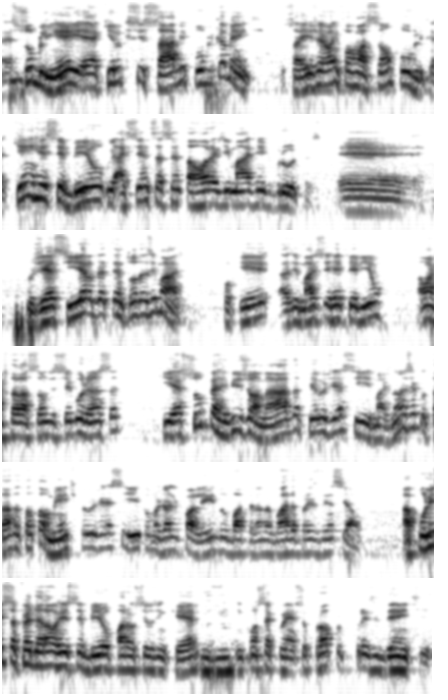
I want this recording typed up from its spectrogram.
é, uhum. sublinhei, é aquilo que se sabe publicamente. Isso aí já é uma informação pública. Quem recebeu as 160 horas de imagens brutas? É, o GSI era o detentor das imagens porque as imagens se referiam a uma instalação de segurança que é supervisionada pelo GSI, mas não executada totalmente pelo GSI, como eu já lhe falei, do Batalhão da Guarda Presidencial. A Polícia Federal recebeu para os seus inquéritos, uhum. em consequência, o próprio presidente,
